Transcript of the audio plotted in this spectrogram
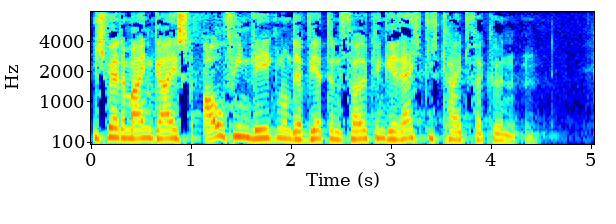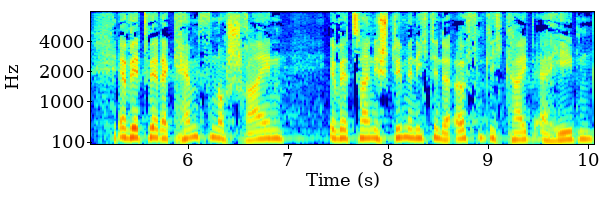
Ich werde meinen Geist auf ihn legen und er wird den Völkern Gerechtigkeit verkünden. Er wird weder kämpfen noch schreien, er wird seine Stimme nicht in der Öffentlichkeit erheben,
